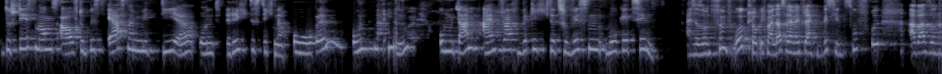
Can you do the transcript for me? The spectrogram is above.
du stehst morgens auf, du bist erstmal mit dir und richtest dich nach oben und nach innen, um dann einfach wirklich zu wissen, wo geht's hin. Also so ein 5 Uhr Club, ich meine, das wäre mir vielleicht ein bisschen zu früh, aber so ein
